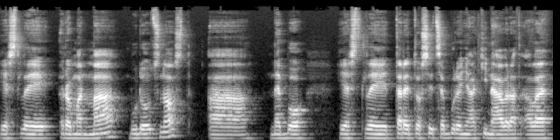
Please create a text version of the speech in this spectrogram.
jestli Roman má budoucnost a nebo jestli tady to sice bude nějaký návrat, ale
